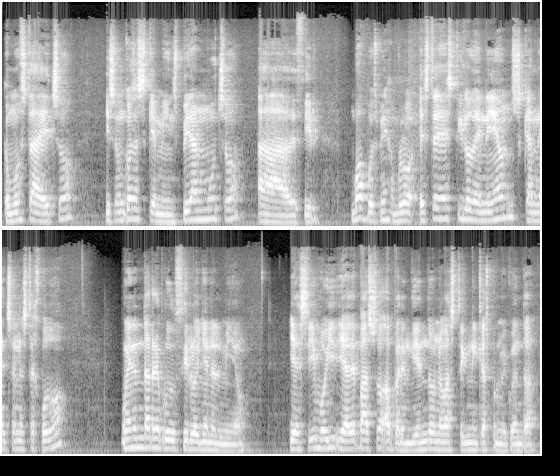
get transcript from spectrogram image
cómo está hecho, y son cosas que me inspiran mucho a decir, Buah, pues por ejemplo, este estilo de neons que han hecho en este juego, voy a intentar reproducirlo yo en el mío. Y así voy ya de paso aprendiendo nuevas técnicas por mi cuenta.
